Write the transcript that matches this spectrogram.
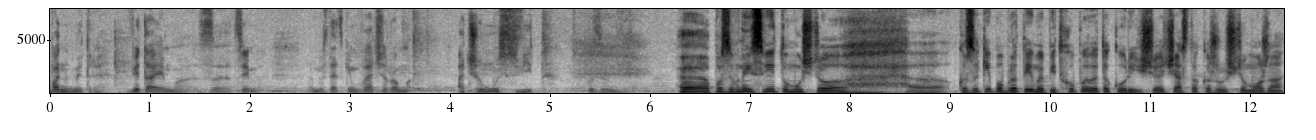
Пане Дмитре, вітаємо з цим мистецьким вечором. А чому світ позивний? Е, Позивний світ, тому що е, козаки-побратими підхопили таку річ, що я часто кажу, що можна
